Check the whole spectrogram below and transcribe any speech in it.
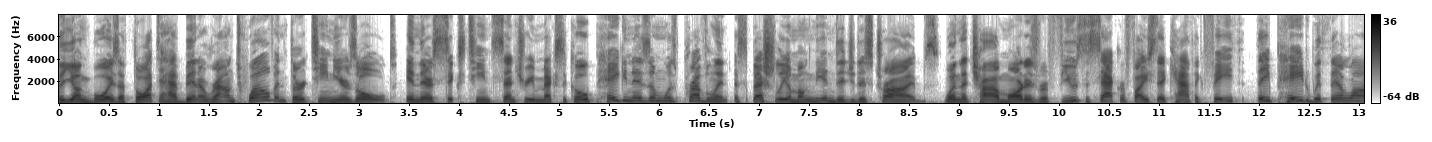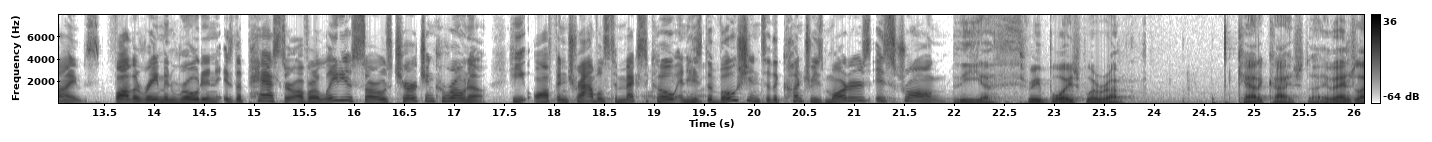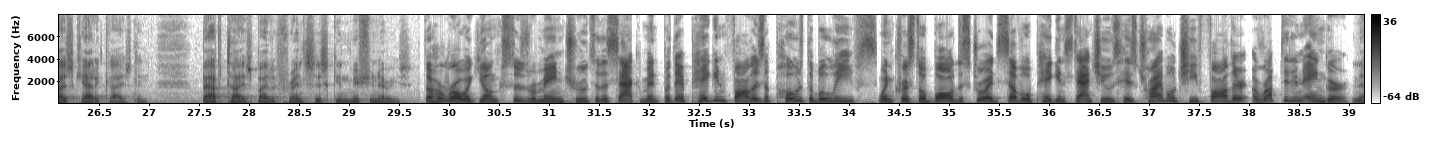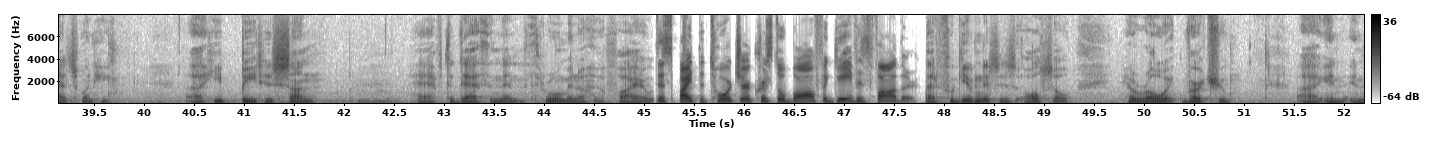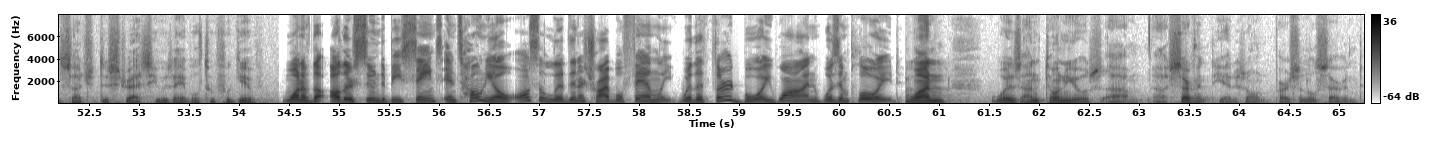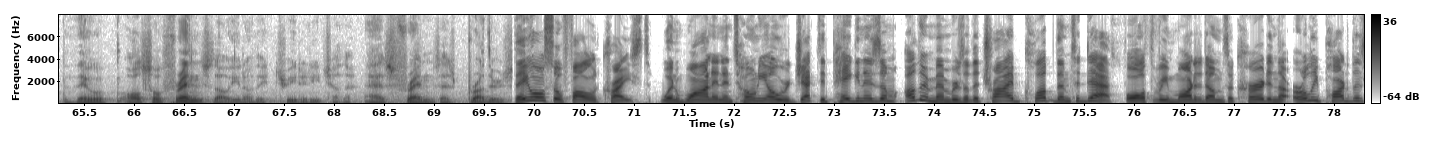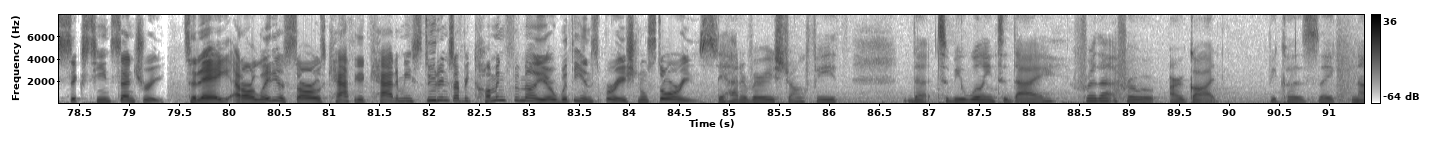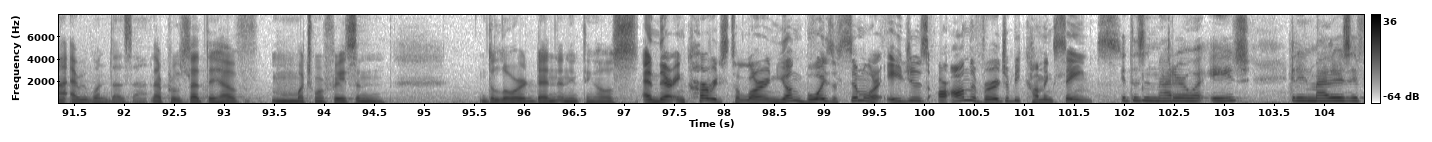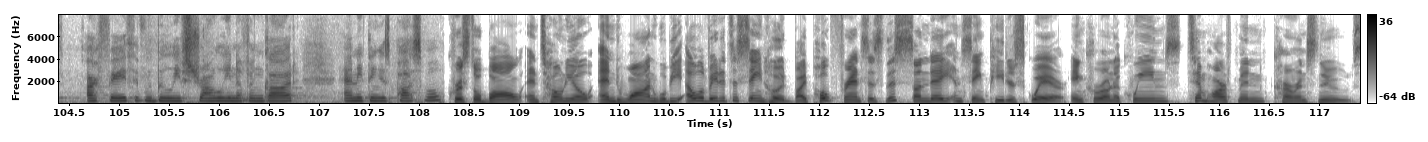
The young boys are thought to have been around 12 and 13 years old. In their 16th century Mexico, paganism was prevalent, especially among the indigenous tribes. When the child martyrs refused to sacrifice their Catholic faith, they paid with their lives. Father Raymond Roden is the pastor of Our Lady of Sorrows Church in Corona. He often travels to Mexico, and his devotion to the country's martyrs is strong. The uh, three boys were uh, catechized, uh, evangelized, catechized, and baptized by the Franciscan missionaries. The heroic youngsters remained true to the sacrament, but their pagan fathers opposed the beliefs. When Cristobal destroyed several pagan statues, his tribal chief father erupted in anger. And that's when he, uh, he beat his son half to death and then threw him in a, a fire. Despite the torture, Cristobal forgave his father. That forgiveness is also heroic virtue. Uh, in, in such distress, he was able to forgive. One of the other soon to be saints, Antonio, also lived in a tribal family where the third boy, Juan, was employed. Juan was Antonio's um, uh, servant. He had his own personal servant. They were also friends, though. You know, they treated each other as friends, as brothers. They also followed Christ. When Juan and Antonio rejected paganism, other members of the tribe clubbed them to death. All three martyrdoms occurred in the early part of the 16th century. Today, at Our Lady of Sorrows Catholic Academy, students are becoming familiar with the inspirational stories. They had a very strong faith that to be willing to die for that for our God because like not everyone does that. That proves that they have much more faith in the Lord than anything else. And they're encouraged to learn young boys of similar ages are on the verge of becoming saints. It doesn't matter what age, it matters if our faith, if we believe strongly enough in God, anything is possible. Cristobal, Antonio, and Juan will be elevated to sainthood by Pope Francis this Sunday in St. Peter's Square. In Corona, Queens, Tim Harfmann, Currents News.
